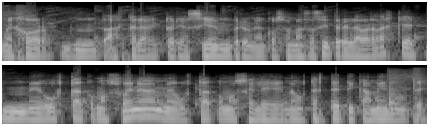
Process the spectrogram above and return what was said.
mejor, mm, hasta la victoria siempre, una cosa más así, pero la verdad es que me gusta cómo suena, me gusta cómo se lee, me gusta estéticamente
